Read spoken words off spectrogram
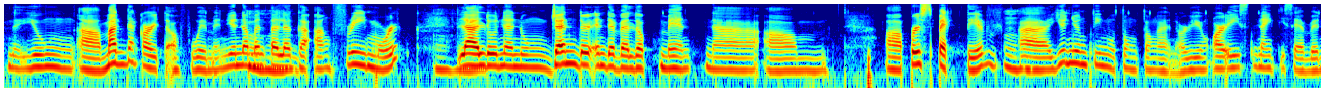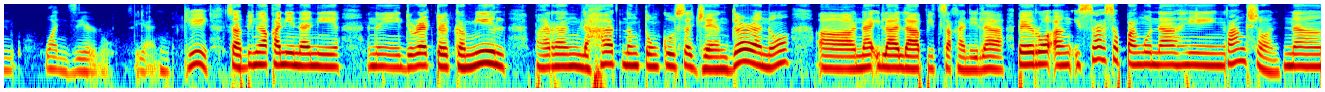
Na yung ah, Magna Carta of Women, yun naman Mhm. talaga ang framework Mhm. lalo na nung gender and development na um, ah, perspective, Mhm. ah, yun yung tinutungtungan or yung RA 9710. So yan. Okay. Sabi nga kanina ni ni Director Camille, parang lahat ng tungkol sa gender ano, ah, na ilalapit sa kanila. Pero ang isa sa pangunahing function ng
